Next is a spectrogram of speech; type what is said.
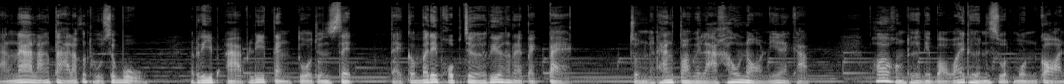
ล้างหน้าล้างตาแล้วก็ถูสบู่ รีบอาบรีบแต่งตัวจนเสร็จ แต่ก็ไม่ได้พบเจอเรื่องอะไรแปลกๆ จนกระทั่งตอนเวลาเข้านอนนี่แหละครับ พ่อของเธอเนี่ยบอกว่าให้เธอนั้นสวดมนต์ก่อน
